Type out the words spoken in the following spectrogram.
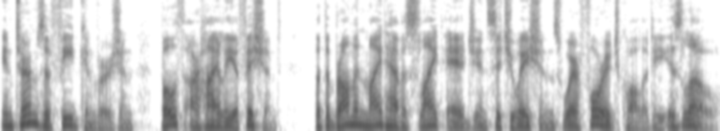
In terms of feed conversion, both are highly efficient, but the Brahman might have a slight edge in situations where forage quality is low.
